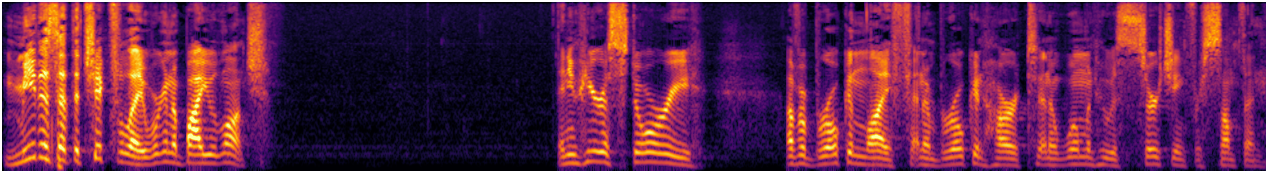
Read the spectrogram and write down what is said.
meet us at the Chick fil A. We're going to buy you lunch? And you hear a story of a broken life and a broken heart and a woman who is searching for something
